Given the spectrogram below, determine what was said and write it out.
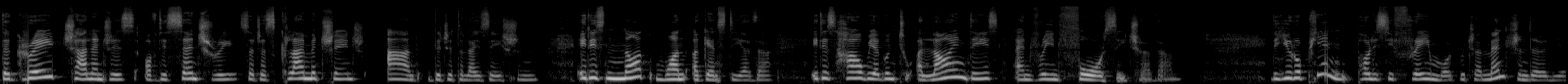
the great challenges of this century, such as climate change and digitalization, it is not one against the other. It is how we are going to align these and reinforce each other. The European policy framework, which I mentioned earlier,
